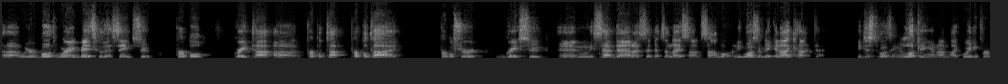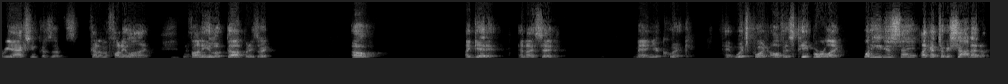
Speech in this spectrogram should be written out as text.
uh, we were both wearing basically the same suit, purple, gray tie, uh, purple tie, purple tie, purple shirt, gray suit. And when he sat down, I said, "That's a nice ensemble," and he wasn't making eye contact. He just wasn't even looking, and I'm like waiting for a reaction because it was kind of a funny line. And finally, he looked up and he's like, "Oh, I get it." And I said, "Man, you're quick." At which point, all of his people were like, "What did he just say?" Like I took a shot at him,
